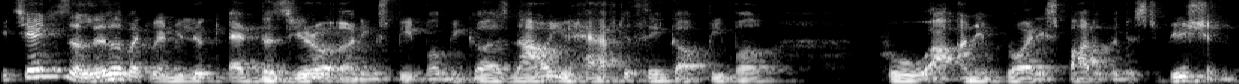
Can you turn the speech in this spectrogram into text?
It changes a little bit when we look at the zero earnings people because now you have to think of people who are unemployed as part of the distribution.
